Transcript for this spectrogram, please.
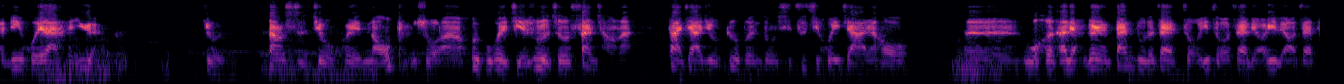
肯定回来很远，就当时就会脑补说啊，会不会结束了之后散场了，大家就各奔东西，自己回家，然后，嗯、我和他两个人单独的再走一走，再聊一聊，再谈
